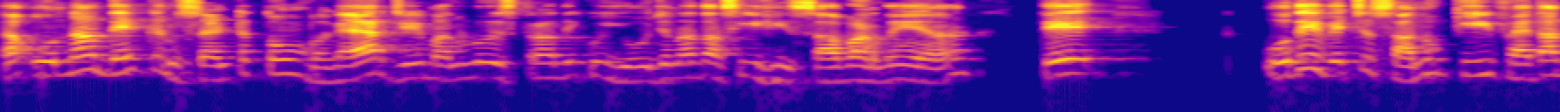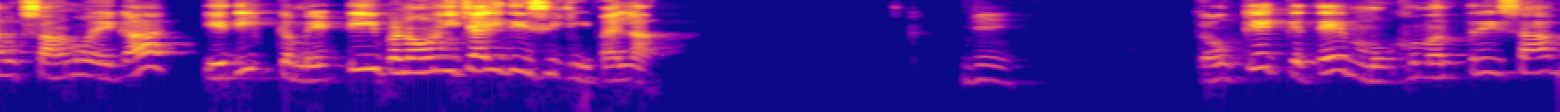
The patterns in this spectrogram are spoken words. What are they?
ਤਾਂ ਉਹਨਾਂ ਦੇ ਕੰਸੈਂਟ ਤੋਂ ਬਗੈਰ ਜੇ ਮੰਨ ਲਓ ਇਸ ਤਰ੍ਹਾਂ ਦੀ ਕੋਈ ਯੋਜਨਾ ਦਾ ਅਸੀਂ ਹਿੱਸਾ ਬਣਦੇ ਆ ਤੇ ਉਹਦੇ ਵਿੱਚ ਸਾਨੂੰ ਕੀ ਫਾਇਦਾ ਨੁਕਸਾਨ ਹੋਏਗਾ? ਇਹਦੀ ਕਮੇਟੀ ਬਣਾਉਣੀ ਚਾਹੀਦੀ ਸੀ ਪਹਿਲਾਂ। ਜੀ। ਕਿਉਂਕਿ ਕਿਤੇ ਮੁੱਖ ਮੰਤਰੀ ਸਾਹਿਬ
